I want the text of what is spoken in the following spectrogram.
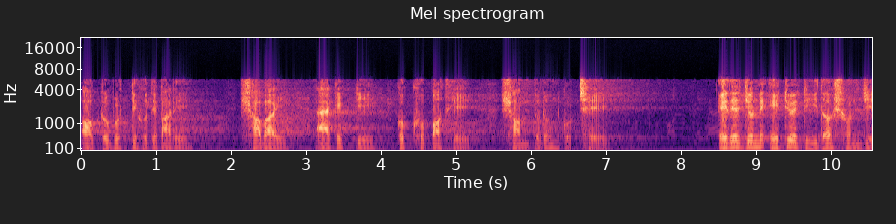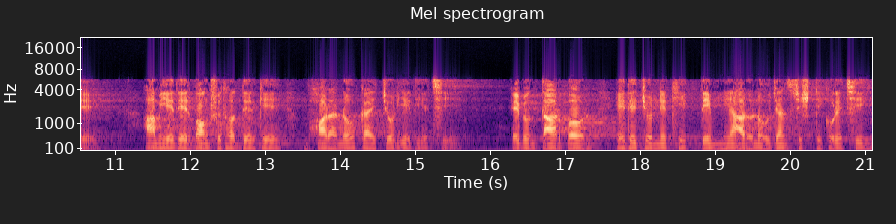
অগ্রবর্তী হতে পারে। সবাই এক একটি কক্ষপথে সন্তরণ করছে। এদের জন্য এটিও একটি নিদর্শন যে, আমি এদের বংশধরদেরকে ভরা নৌকায় চড়িয়ে দিয়েছি এবং তারপর এদের জন্য ঠিক তেমনি আরও নৌযান সৃষ্টি করেছি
